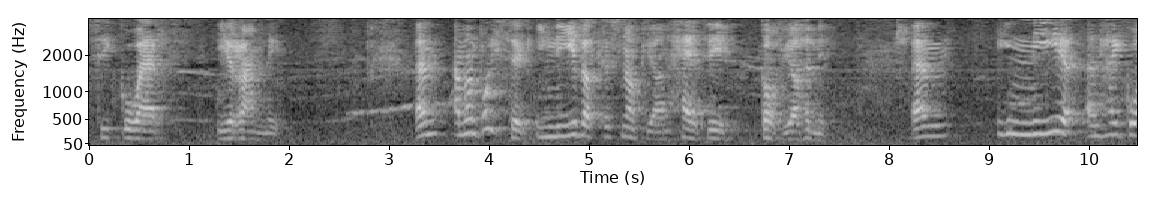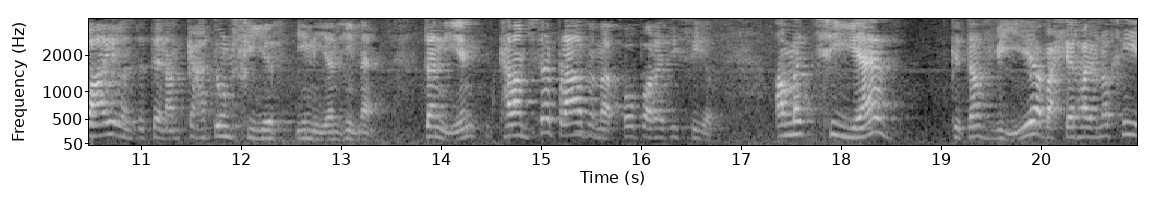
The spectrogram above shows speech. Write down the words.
sydd gwerth i rannu. Um, a mae'n bwysig i ni fel Cresnogion heddi gofio hynny. Um, i ni yn rhai gwael yn dydyn am gadw'n ffydd i ni yn hunain. Da ni yn cael amser braf yma pob bore di syl. A mae tuedd gyda fi, a falle rhai o'n chi,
